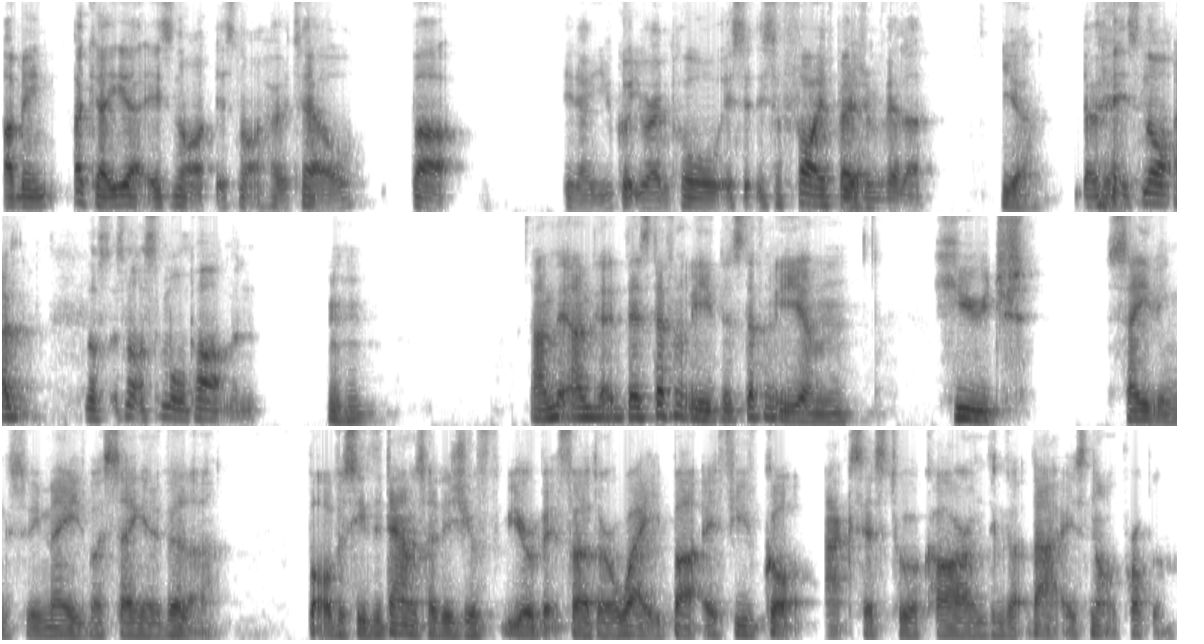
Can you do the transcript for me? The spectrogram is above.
I mean, okay, yeah, it's not it's not a hotel, but you know, you've got your own pool. It's a, it's a five bedroom villa. Yeah. So Yeah. it's not. I- It's not a small apartment. hmm I mean, I mean, there's definitely there's definitely um, huge savings to be made by staying in a villa. But obviously, the downside is you're you're a bit further away. But if you've got access to a car and things like that, it's not a problem.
